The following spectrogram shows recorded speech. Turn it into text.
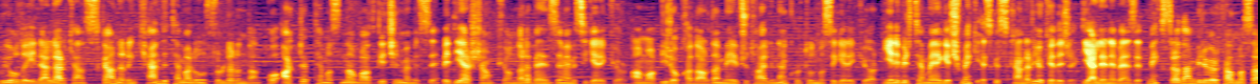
bu yolda ilerlerken Skarner'ın kendi temel unsurlarından o akrep temasından vazgeçilmemesi ve diğer şampiyonlara benzememesi gerekiyor. Ama bir o kadar da mevcut halinden kurtulması gerekiyor. Yeni bir temaya geçmek eski Skarner'ı yok edecek. Diğerlerine benzetmek sıradan bir rework alması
